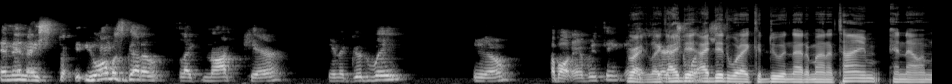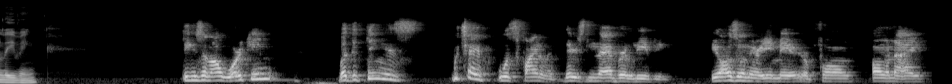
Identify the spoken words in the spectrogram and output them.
And then I, st- you almost gotta like not care in a good way, you know, about everything. Right, like I did I did what I could do in that amount of time and now I'm leaving. things are not working. But the thing is, which I was fine with, there's never leaving. You're also on your email, your phone, all night.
